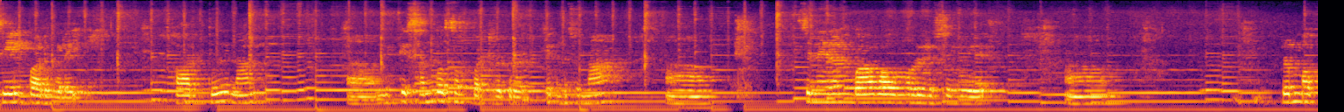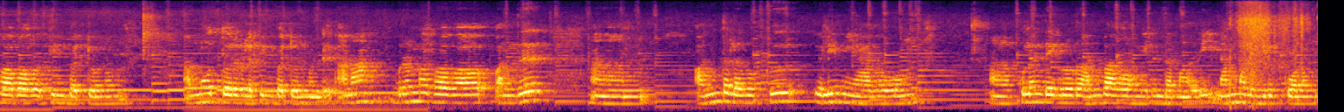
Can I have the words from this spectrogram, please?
செயல்பாடுகளை பார்த்து நான் மிக்க சந்தோஷம் பட்டிருக்கிறேன் என்று சொன்னால் சில நேரம் பாபா முறையில் சொல்வேன். பிரம்ம பாபாவை பின்பற்றணும் மூத்தவர்களை பின்பற்றணும் உண்டு ஆனால் பிரம்ம பாபா வந்து அந்தளவுக்கு அந்த அளவுக்கு எளிமையாகவும் குழந்தைகளோட குழந்தைகளோடு அன்பாகவும் இருந்த மாதிரி நம்மளும் இருக்கணும்.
